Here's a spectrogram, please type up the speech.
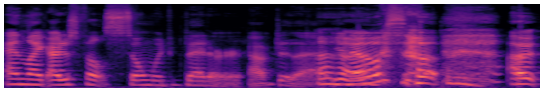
and like i just felt so much better after that uh-huh. you know so I,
